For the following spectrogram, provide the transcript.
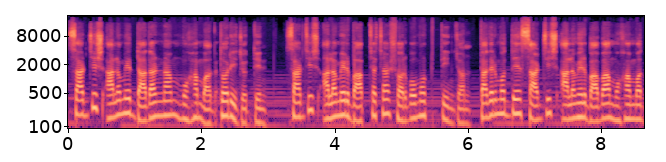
সার্জিস আলমের দাদার নাম মোহাম্মদ তরিজুদ্দিন। সার্জিস আলমের বাপ চাচা সর্বমোট তিনজন। তাদের মধ্যে সার্জিস আলমের বাবা মোহাম্মদ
